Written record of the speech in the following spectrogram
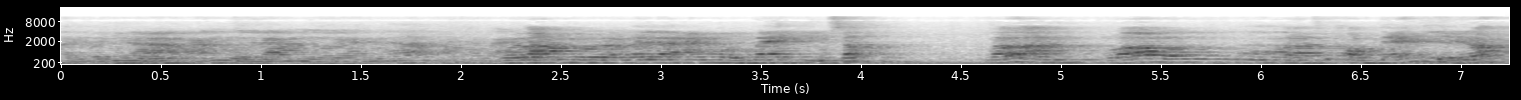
Này bao nhiêu người? dạ, khoảng 15 người ăn hết 15 người đây là ăn 13 triệu sức đó anh. Đó là cái phòng chán như vậy đó.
